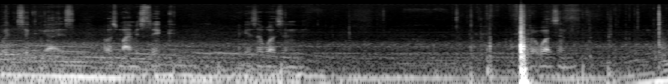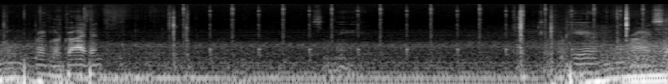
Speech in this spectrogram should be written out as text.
wait a second guys that was my mistake I guess I wasn't I wasn't regular driving here. Alright, so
